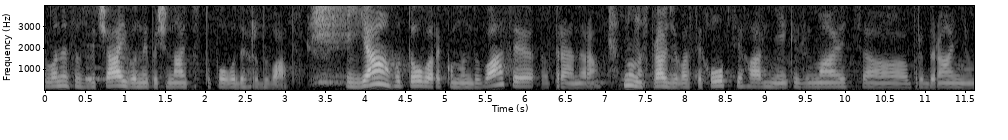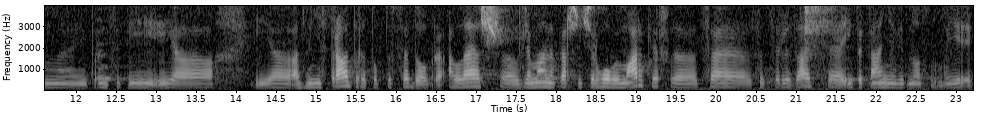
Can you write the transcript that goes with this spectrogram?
вони зазвичай вони починають поступово деградувати. Я готова рекомендувати е, тренера. Ну насправді у вас і хлопці гарні, які займаються прибиранням, і в принципі, і. І адміністратори, тобто все добре. Але ж е, для мене першочерговий маркер е, це соціалізація і питання відносно моєї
